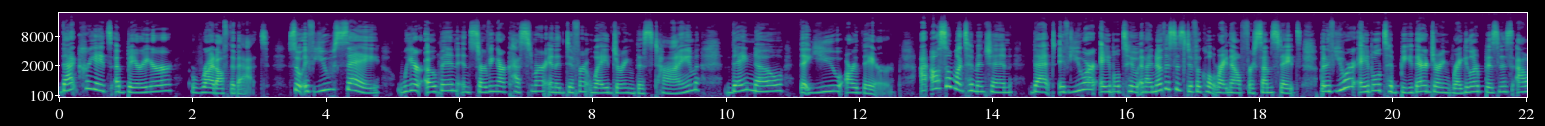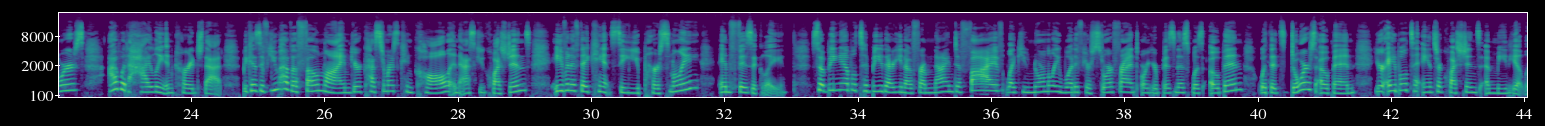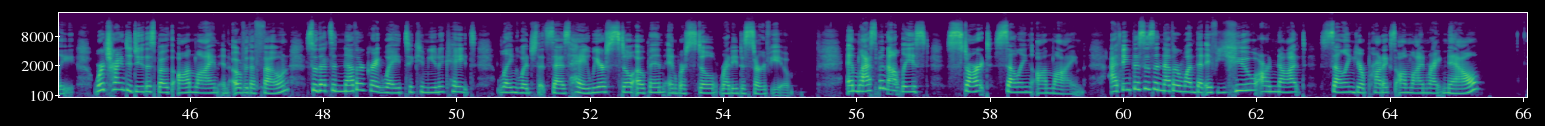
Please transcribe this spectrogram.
that creates a barrier right off the bat. So if you say we are open and serving our customer in a different way during this time, they know that you are there. I also want to mention that if you are able to, and I know this is difficult right now for some states, but if you are able to be there during regular business hours, I would highly encourage that because if you have a phone line, your customers can call and ask you questions, even if they can't see you personally and physically. So being able to be there, you know, from nine to five, like you normally would if your storefront or your business was open with its doors open, you're able to answer questions immediately. We're trying to do this both online and over the phone. So that's another great way to communicate language that says, hey, we are still open and we're still ready to serve you. And last but not least, start selling online. I think this is another one that if you are not selling your products online right now,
